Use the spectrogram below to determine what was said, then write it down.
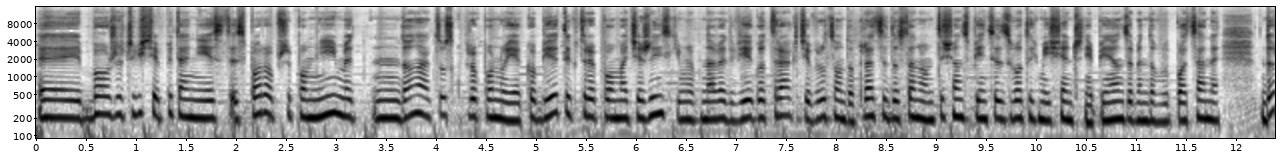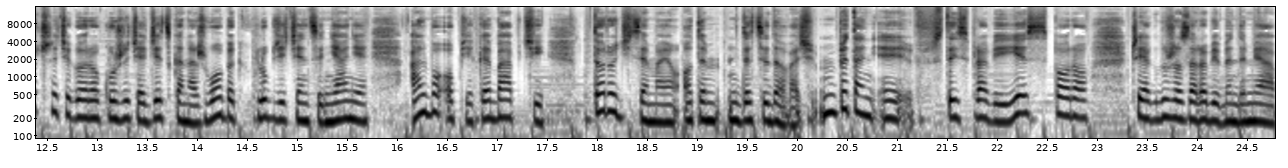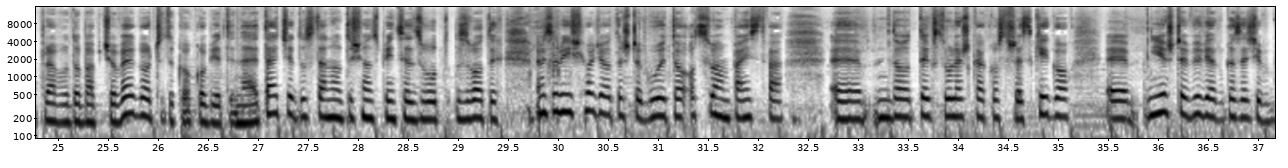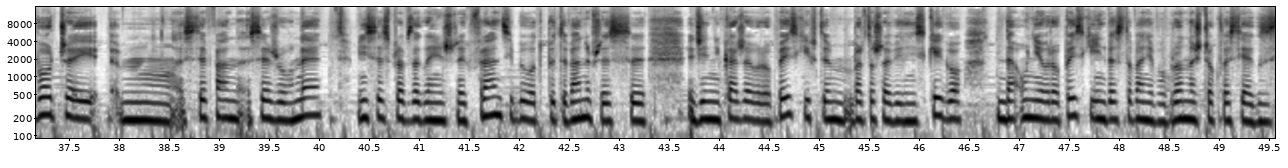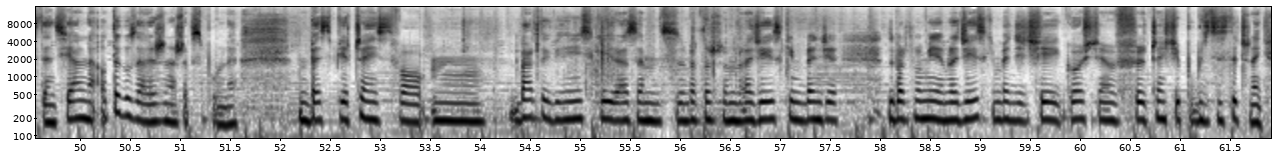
y, bo rzeczywiście pytań jest sporo. Przypomnijmy, Donald Tusk proponuje kobiety, które po macierzyńskim lub nawet w jego trakcie wrócą do pracy, dostaną 1500 zł miesięcznie. Pieniądze będą wypłacane do 3 trzeciego roku życia dziecka na żłobek, klub dziecięcy nianie albo opiekę babci. To rodzice mają o tym decydować. Pytań y, w tej sprawie jest sporo. Czy jak dużo zarobię, będę miała prawo do babciowego, czy tylko kobiety na etacie dostaną 1500 zł. A więc jeśli chodzi o te szczegóły, to odsyłam Państwa y, do tekstu Leszka Kostrzewskiego. Y, jeszcze wywiad w Gazecie Wyborczej. Mm, Stefan Sejourné, minister spraw zagranicznych Francji, był odpytywany przez dziennikarzy europejskich, w tym Bartosza Wielińskiego, dla Unii Europejskiej inwestowanie w obronność to kwestia egzystencjalna. Od tego zależy nasze wspólne bezpieczeństwo. Mm, Bartek Wieliński razem z Bartoszem Radziejskim będzie, z Bartłomiejem Radziejskim będzie dzisiaj gościem w części publicystycznej.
